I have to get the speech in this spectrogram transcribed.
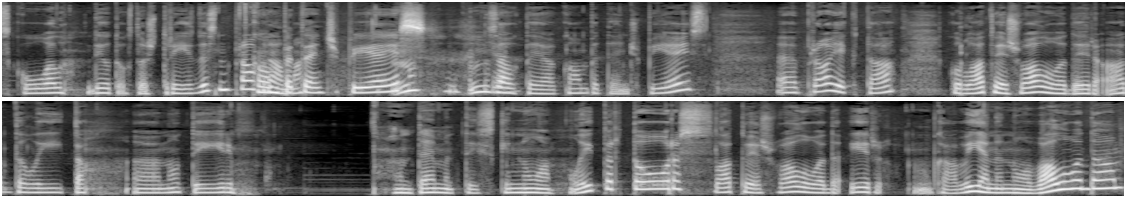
skola 2030 programmā. Kompetenci pieejas. Nu, nosauktajā kompetenci pieejas uh, projektā, kur latviešu valoda ir atdalīta uh, nu, tīri un tematiski no literatūras. Latviešu valoda ir kā viena no valodām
